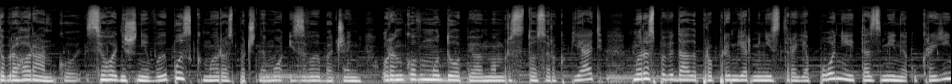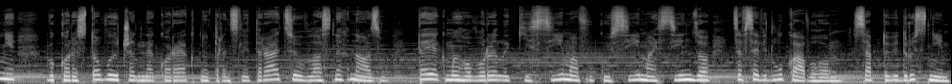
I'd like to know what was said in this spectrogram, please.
Доброго ранку. Сьогоднішній випуск ми розпочнемо із вибачень. У ранковому допіо номер 145 Ми розповідали про прем'єр-міністра Японії та зміни Україні, використовуючи некоректну транслітерацію власних назв. Те, як ми говорили, Кісіма, Фукусіма, Сінзо це все від лукавого, себто від русні.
